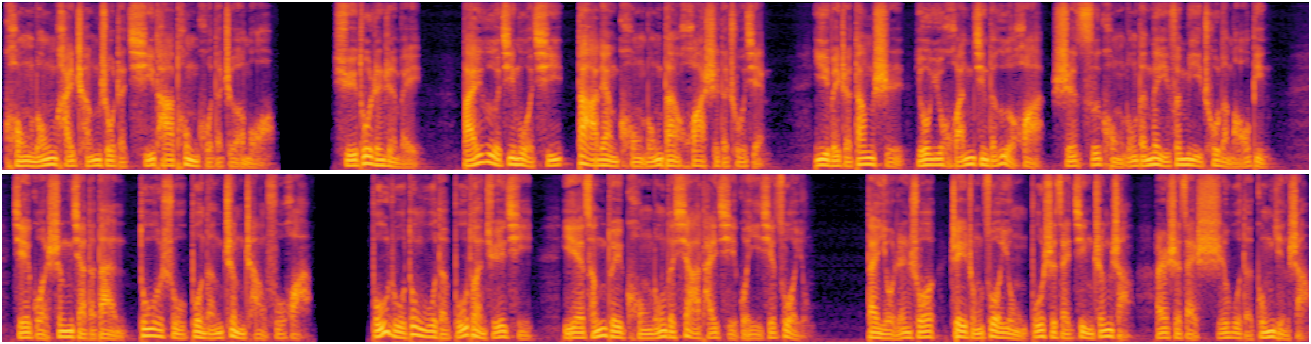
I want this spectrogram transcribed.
恐龙还承受着其他痛苦的折磨。许多人认为。白垩纪末期大量恐龙蛋化石的出现，意味着当时由于环境的恶化，使此恐龙的内分泌出了毛病，结果生下的蛋多数不能正常孵化。哺乳动物的不断崛起也曾对恐龙的下台起过一些作用，但有人说这种作用不是在竞争上，而是在食物的供应上。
